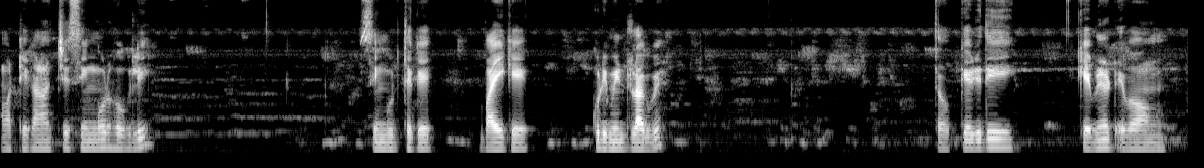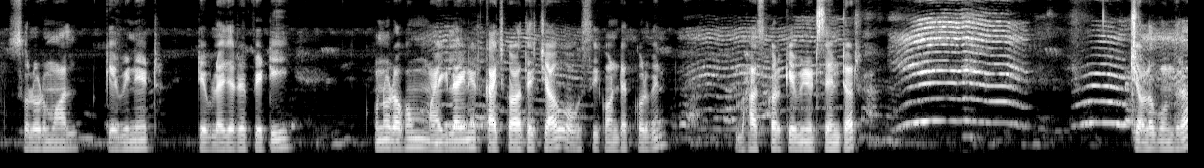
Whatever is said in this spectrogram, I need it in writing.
আমার ঠিকানা হচ্ছে সিঙ্গুর হুগলি। সিঙ্গুর থেকে বাইকে কুড়ি মিনিট লাগবে। তো কেউ যদি ক্যাবিনেট এবং সোলোর মাল ক্যাবিনেট টেবিলাইজারের পেটি, কোনো রকম মাইক লাইনের কাজ করাতে চাও অবশ্যই কন্ট্যাক্ট করবেন। Bhaskar cabinet centre. চলো বন্ধুরা,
